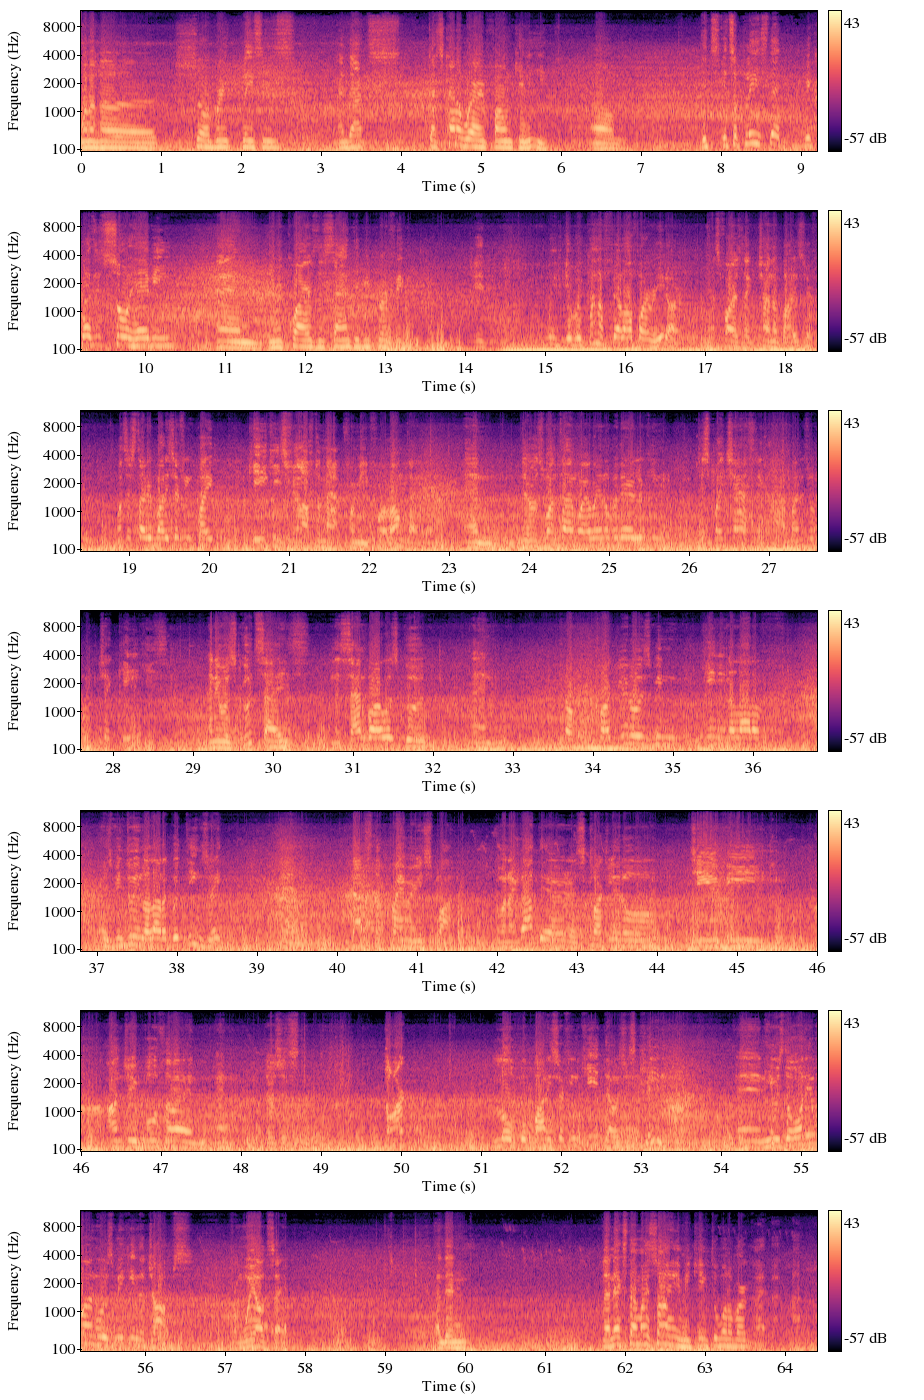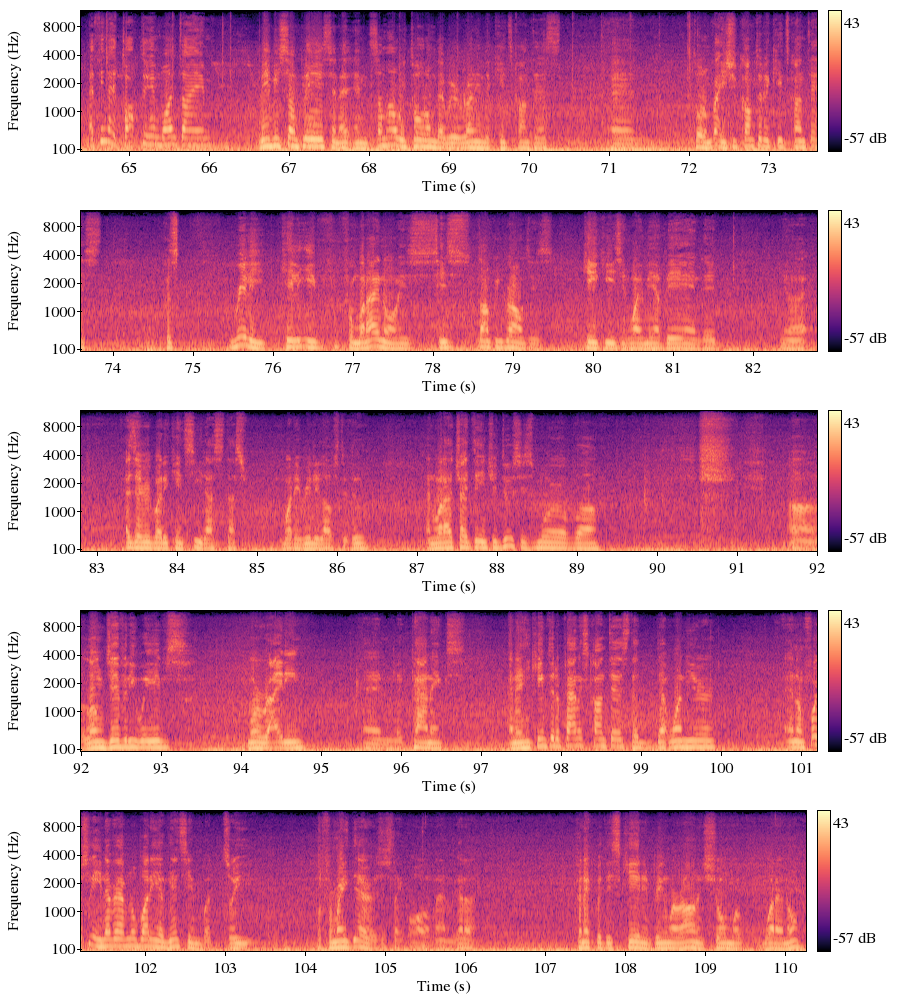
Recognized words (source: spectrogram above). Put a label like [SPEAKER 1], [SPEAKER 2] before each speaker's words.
[SPEAKER 1] one of the shore break places, and that's that's kind of where I found Keli'i. Um, it's it's a place that because it's so heavy and it requires the sand to be perfect. It we, it would kind of fell off our radar as far as like trying to body surfing. Once I started body surfing pipe, Keikis fell off the map for me for a long time. And there was one time where I went over there looking just by chance, like ah, I might as well check Keikis. And it was good size, and the sandbar was good, and you know Clark Little has been gaining a lot of, has been doing a lot of good things, right? And that's the primary spot. When I got there, there's Clark Little, JMB, uh, Andre Botha, and, and there's this dark local body surfing kid that was just killing it. And he was the only one who was making the drops from way outside. And then the next time I saw him, he came to one of our. I, I, think I talked to him one time, maybe someplace, and I, and somehow we told him that we were running the kids contest, and told him, "But you should come to the kids contest," because really, Keli'i, from what I know, his his stomping grounds is Keikis and Waimea Bay, and they, you know, as everybody can see, that's that's what he really loves to do. And what I tried to introduce is more of uh, uh, longevity waves, more riding, and like panics. And then he came to the panics contest that that one year, and unfortunately, he never had nobody against him. But so he, but from right there, it's just like, oh man, we gotta connect with this kid and bring him around and show him what, what I know.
